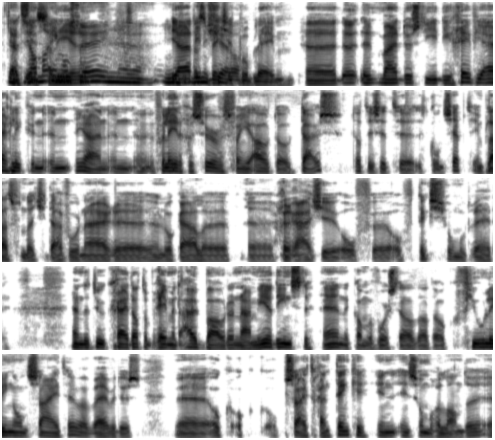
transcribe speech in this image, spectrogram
Ja, het is allemaal Engels hè, in, uh, in Ja, dat is een beetje het probleem. Uh, de, de, maar dus die, die geven je eigenlijk een, een, ja, een, een volledige service van je auto thuis. Dat is het, het concept. In plaats van dat je daarvoor naar een lokale garage of, of tankstation moet rijden. En natuurlijk ga je dat op een gegeven moment uitbouwen naar meer diensten. Hè. En ik kan me voorstellen dat ook fueling on-site, waarbij we dus ook, ook op site gaan tanken in, in sommige landen,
